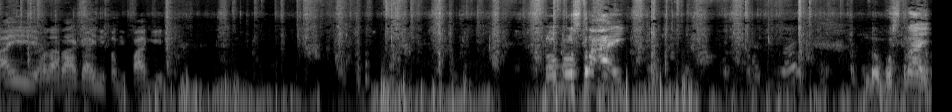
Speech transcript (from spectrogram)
Hai, olahraga ini pagi-pagi. Double strike. Double strike.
